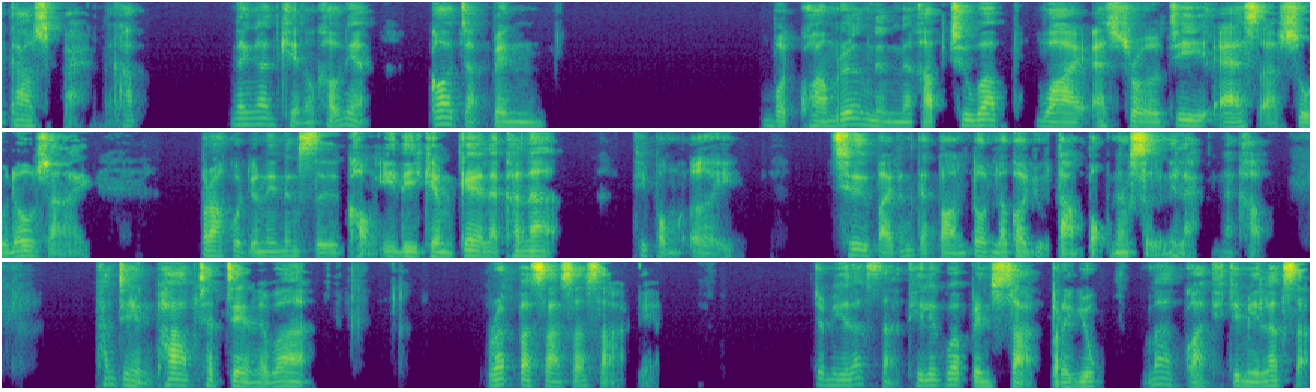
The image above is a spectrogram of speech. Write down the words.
1998 นะครับ ในงานเขียนของเขาเนี่ย ก็จะเป็นบทความเรื่องหนึ่งนะครับ ชื่อว่า Why Astrology as a Pseudoscience ปรากฏอยู่ในหนังสือของ E.D. Kemke และคณะที่ผมเอ่ย ชื่อไปตั้งแต่ตอนต้นแล้วก็อยู่ตามปกหนังสือนี่แหละนะครับ ท่านจะเห็นภาพชัดเจนเลยว่า รัฐประศาสศาสตร์เนี่ย จะมีลักษณะที่เรียกว่าเป็นศาสตร์ประยุกต์มากกว่าที่จะมีลักษณะ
